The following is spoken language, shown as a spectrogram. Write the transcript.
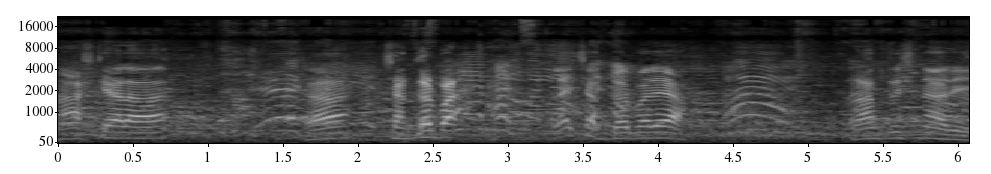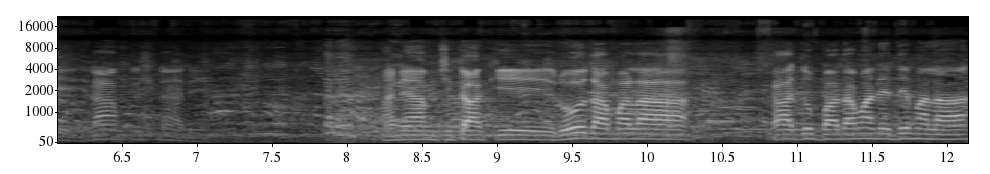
नाश्त्याला. हा? शंकरपा लय शंकरपाल्या रामकृष्ण हरे रामकृष्ण हरे. आणि आमची काकी रोज आम्हाला काजू बदामा देते मला.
